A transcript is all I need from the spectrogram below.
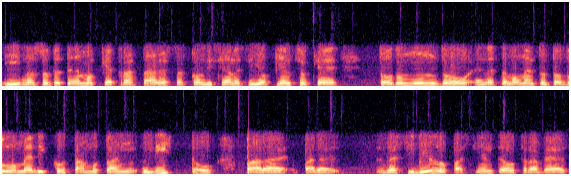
Y nosotros tenemos que tratar esas condiciones. Y yo pienso que todo mundo en este momento, todos los médicos estamos tan listos para, para recibir los pacientes otra vez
